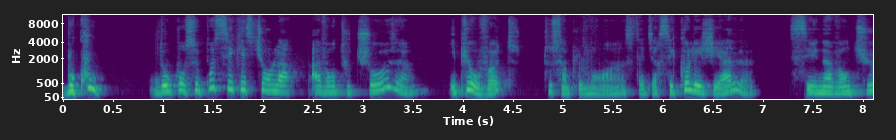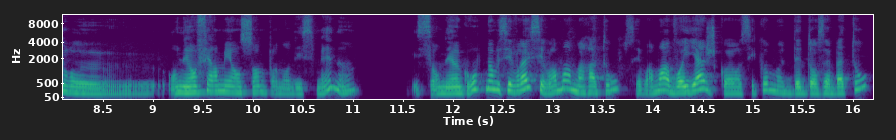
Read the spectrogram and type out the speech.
beaucoup. Donc on se pose ces questions-là avant toute chose, et puis on vote, tout simplement. Hein. C'est-à-dire c'est collégial. C'est une aventure. On est enfermés ensemble pendant des semaines. Hein. on est un groupe. Non, mais c'est vrai, c'est vraiment un marathon. C'est vraiment un voyage, quoi. C'est comme d'être dans un bateau.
